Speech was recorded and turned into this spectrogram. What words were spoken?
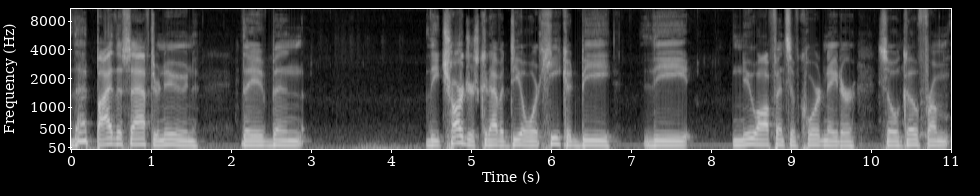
that by this afternoon, they've been. The Chargers could have a deal where he could be the new offensive coordinator. So it'll go from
